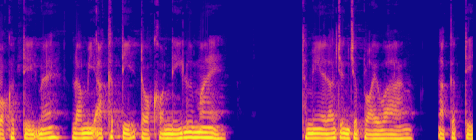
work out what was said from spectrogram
ปกติไหมเรามีอคติต่อคนนี้หรือไม่ทำยังไงเราจึงจะปล่อยวางอคติ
